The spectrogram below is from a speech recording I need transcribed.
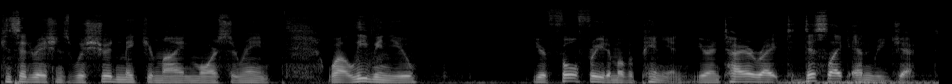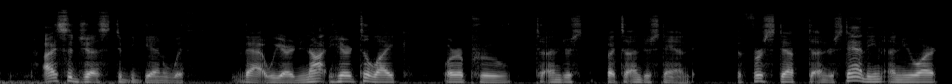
considerations which should make your mind more serene, while leaving you your full freedom of opinion, your entire right to dislike and reject. I suggest to begin with that we are not here to like or approve, to under, but to understand. The first step to understanding a new art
